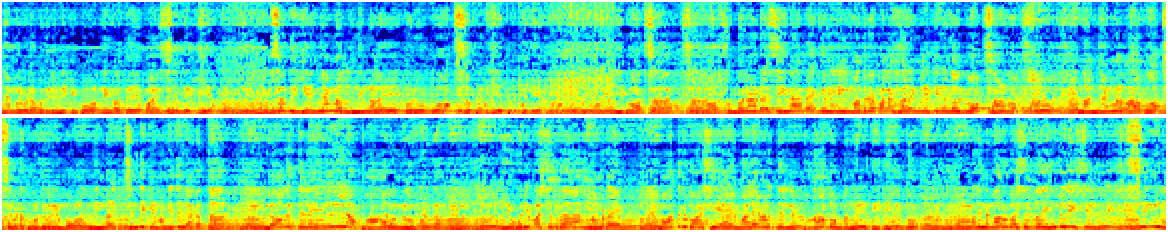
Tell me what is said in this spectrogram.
ഞങ്ങളിവിടെ അവതരിപ്പിക്കുമ്പോൾ നിങ്ങൾ ദയവായി ശ്രദ്ധിക്കുക. ശ്രദ്ധിക്കുക. ഞങ്ങൾ നിങ്ങളെ ഒരു ബോക്സ് പരിചയപ്പെടുത്തുകയാണ്. ഈ ബോക്സ് കുമ്പനാട് സീന ബേക്കറിയിൽ മധുര പലഹാരങ്ങൾ ഇട്ടിരുന്ന ഒരു ബോക്സ് ആണ്. എന്നാൽ ഞങ്ങൾ ആ ബോക്സ് ഇവിടെ കൊണ്ടുവരുമ്പോൾ നിങ്ങൾ ചിന്തിക്കണം ഇതിനകത്ത് ലോകത്തിലെ എല്ലാ പാപങ്ങളുമുണ്ട് ഈ ഒരു വശത്ത് നമ്മുടെ മാതൃഭാഷയായ മലയാളത്തിൽ പാപം എന്ന് എഴുതിയിരിക്കുന്നു. അതിന് മറുവശത്ത് ഇംഗ്ലീഷിൽ സിങ്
